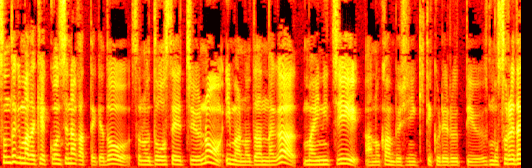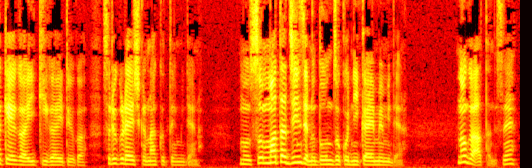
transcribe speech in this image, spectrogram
その時まだ結婚してなかったけど、その同棲中の今の旦那が毎日、あの、看病しに来てくれるっていう、もうそれだけが生きがいというか、それぐらいしかなくて、みたいな。もう、そ、また人生のどん底2回目みたいなのがあったんですね。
